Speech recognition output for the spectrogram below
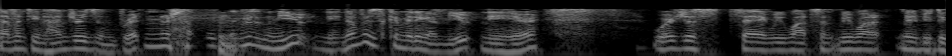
1700s in Britain or something? Hmm. it was mutiny. Nobody's committing a mutiny here. We're just saying we want some, we want maybe to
